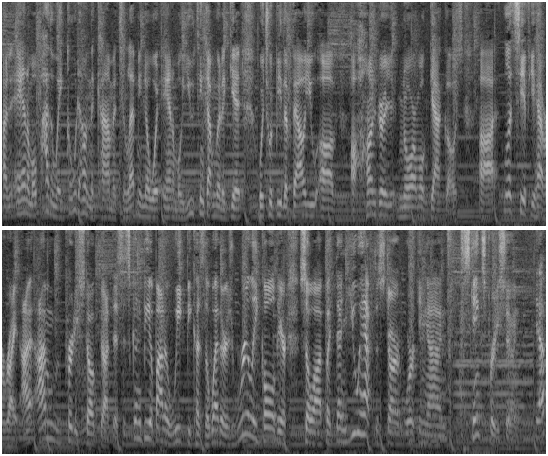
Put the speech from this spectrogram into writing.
on an animal. By the way, go down in the comments and let me know what animal you think I'm going to get, which would be the value of 100 normal geckos. Uh, let's see if you have it right. I, am pretty stoked about this. It's going to be about a week because the weather is really cold here. So, uh, but then you have to start working on skinks pretty soon. yep,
